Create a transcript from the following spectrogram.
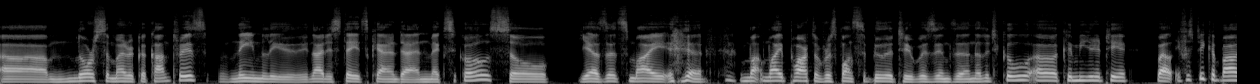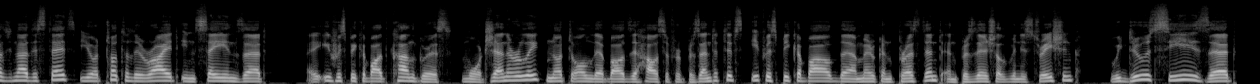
um, North America countries, namely United States, Canada, and Mexico. So, yeah, that's my my, my, part of responsibility within the analytical uh, community. Well, if we speak about the United States, you're totally right in saying that Uh, if we speak about Congress more generally, not only about the House of Representatives, if we speak about the American president and presidential administration, we do see that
